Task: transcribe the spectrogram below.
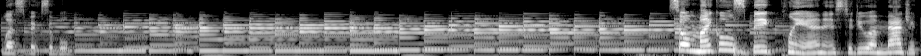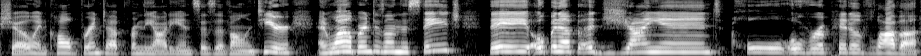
less fixable. So, Michael's big plan is to do a magic show and call Brent up from the audience as a volunteer. And while Brent is on the stage, they open up a giant hole over a pit of lava,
